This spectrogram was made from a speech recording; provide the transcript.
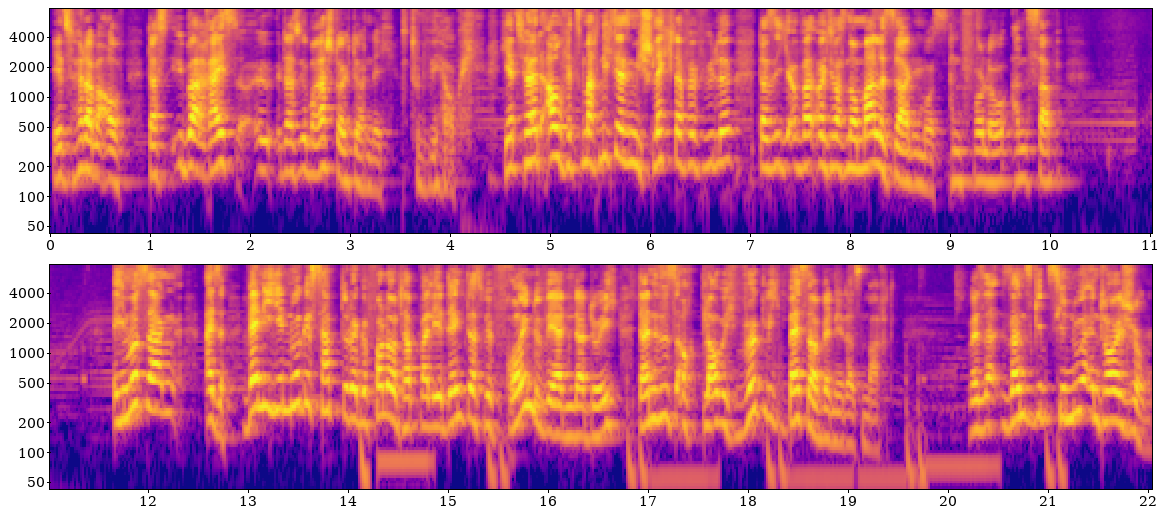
Jetzt hört aber auf. Das, überreißt, äh, das überrascht euch doch nicht. Das tut weh, okay. Jetzt hört auf. Jetzt macht nicht, dass ich mich schlecht dafür fühle, dass ich euch was Normales sagen muss. Unfollow, unsub. Ich muss sagen, also, wenn ihr hier nur gesubbt oder gefollowt habt, weil ihr denkt, dass wir Freunde werden dadurch, dann ist es auch, glaube ich, wirklich besser, wenn ihr das macht. Weil sonst gibt es hier nur Enttäuschung.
